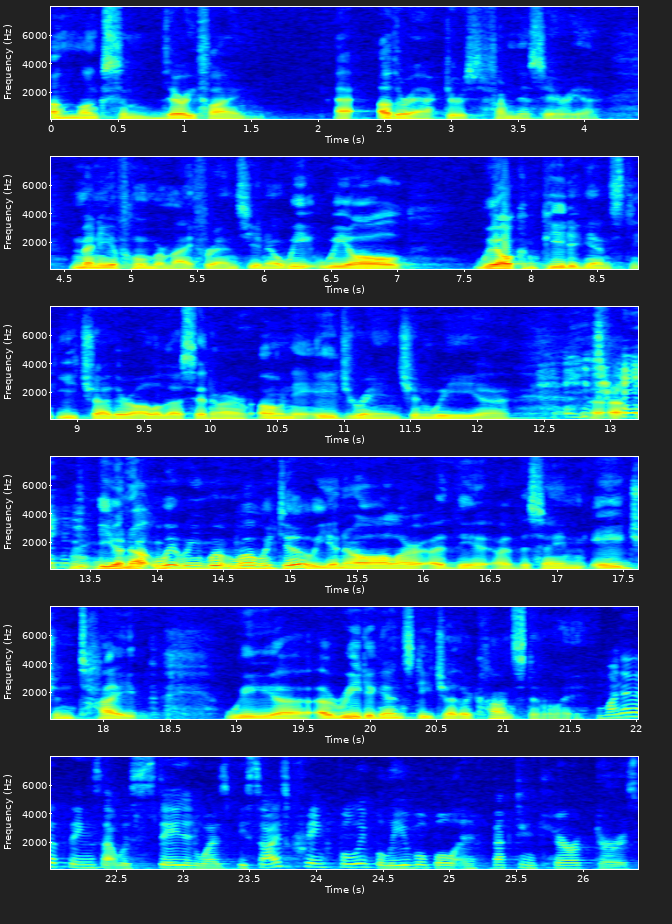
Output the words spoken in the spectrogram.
amongst some very fine other actors from this area, many of whom are my friends. You know, we, we all we all compete against each other, all of us in our own age range, and we, uh, Age range. you know, we, we, we well we do. You know, all are uh, the uh, the same age and type. We uh, uh, read against each other constantly. One of the things that was stated was besides creating fully believable and affecting characters,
